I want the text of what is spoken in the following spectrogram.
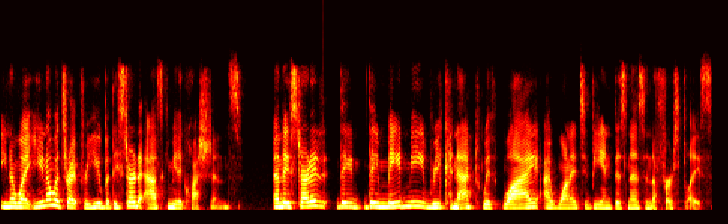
you know what, you know what's right for you, but they started asking me the questions and they started they they made me reconnect with why I wanted to be in business in the first place.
